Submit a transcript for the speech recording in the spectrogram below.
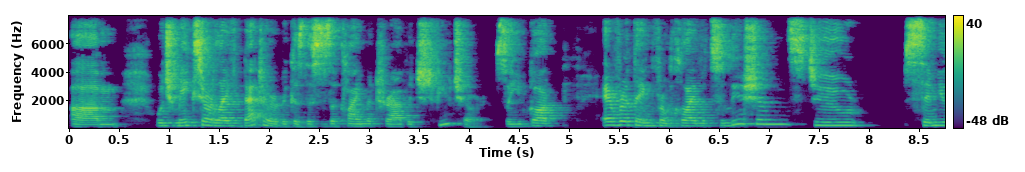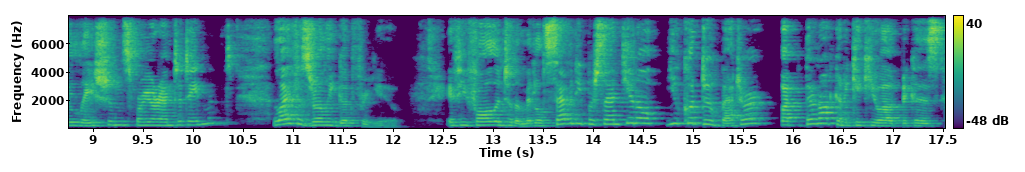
Um, which makes your life better because this is a climate ravaged future. So you've got everything from climate solutions to simulations for your entertainment. Life is really good for you. If you fall into the middle 70%, you know, you could do better, but they're not going to kick you out because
